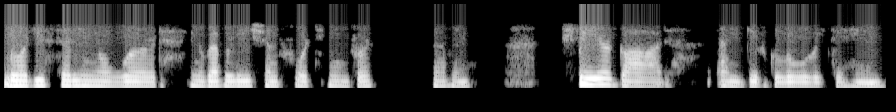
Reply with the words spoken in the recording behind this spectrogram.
Lord, you said in your word in Revelation 14, verse 7, fear God and give glory to him,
